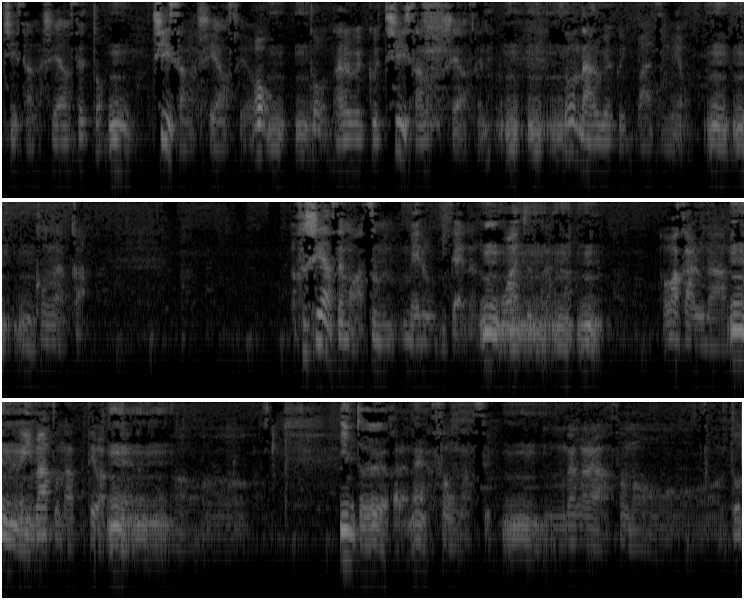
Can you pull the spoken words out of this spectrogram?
小さな幸せと、うん。小さな幸せを、うんうん。となるべく小さな幸せね、うんうんとなるべくいっぱい集めよう、うんうんうん。このなんか不幸せも集めるみたいなのはちょっとなんかうん分かるなみたいな、うんうん。今となってはみたいな、うんうん。うんあ陰と陽やからね。ーそうなんですよ。うん。だからそのどっ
